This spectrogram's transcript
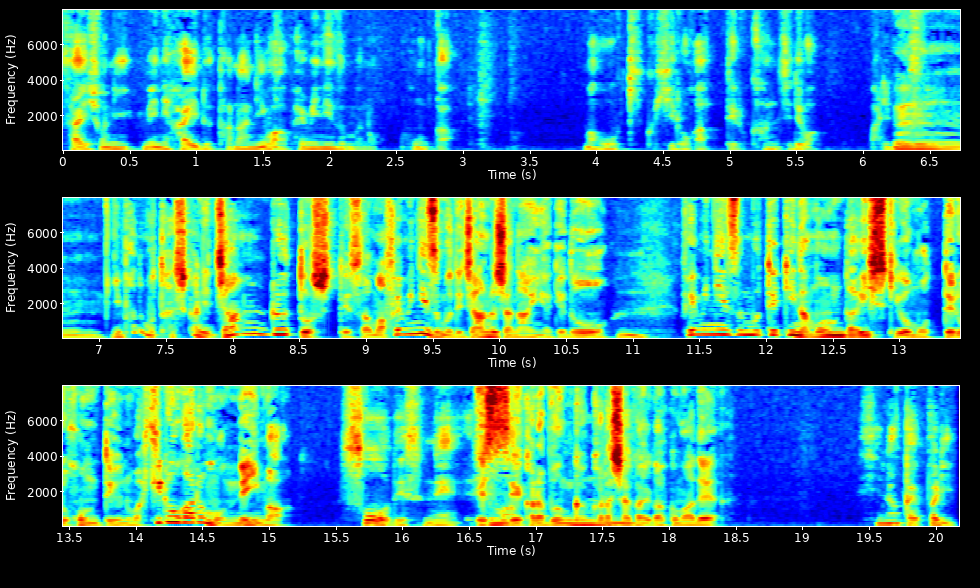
最初に目に入る棚にはフェミニズムの本が、まあ、大きく広がってる感じではありうます。ん。今でも確かにジャンルとしてさ、まあフェミニズムでジャンルじゃないんやけど、うんフェミニズム的な問題意識を持ってる本っていうのは広がるもんね、今。そうですね。エッセイから文学から社会学まで。しなんかやっぱり、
